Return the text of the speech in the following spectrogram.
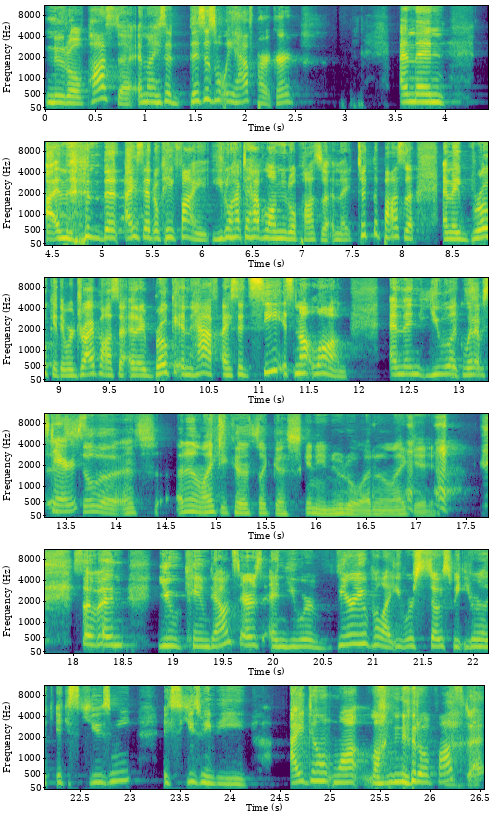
noodle pasta." And I said, "This is what we have, Parker." And then, and then I said, "Okay, fine. You don't have to have long noodle pasta." And I took the pasta and I broke it. They were dry pasta, and I broke it in half. I said, "See, it's not long." And then you like went upstairs. It's still the. It's. I didn't like it because it's like a skinny noodle. I didn't like it. so then you came downstairs and you were very polite. You were so sweet. You were like, "Excuse me, excuse me, B. I don't want long noodle pasta."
